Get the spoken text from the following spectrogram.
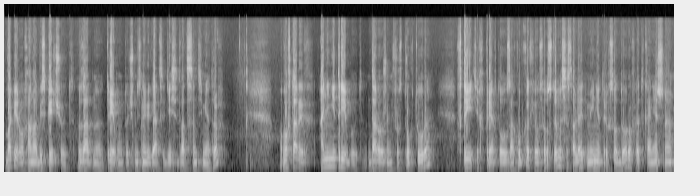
во-первых, оно обеспечивает заданную требуемую точность навигации 10-20 сантиметров – во-вторых, они не требуют дорожной инфраструктуры. В-третьих, при оптовых закупках его стоимость составляет менее 300 долларов. Это, конечно,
